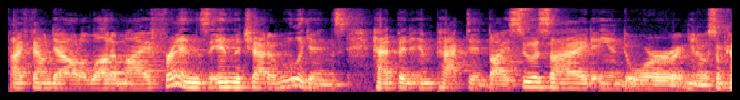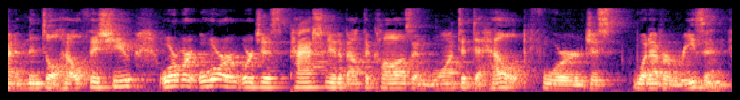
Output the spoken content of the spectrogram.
I found out a lot of my friends in the Chattahooligans had been impacted by suicide and or you know some kind of mental health issue, or were or were just passionate about the cause and wanted to help for just whatever reason.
